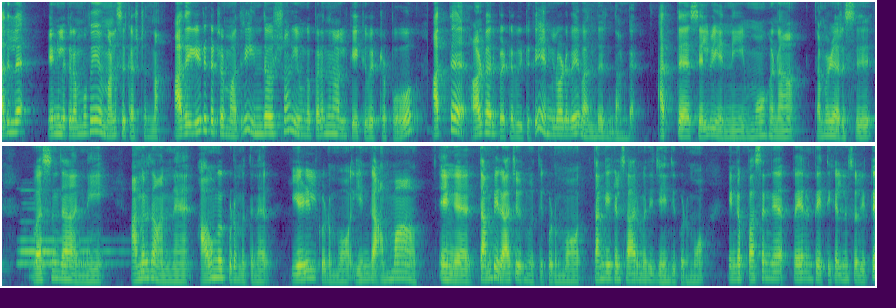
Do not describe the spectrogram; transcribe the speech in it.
அதில் எங்களுக்கு ரொம்பவே மனசு கஷ்டம்தான். அதை ஈடுகட்டுற மாதிரி இந்த வருஷம் இவங்க பிறந்தநாள் கேக்கு வெட்டுறப்போ அத்தை ஆழ்வார்பேட்டை வீட்டுக்கு எங்களோடவே வந்திருந்தாங்க. அத்தை செல்வி அண்ணி மோகனா தமிழரசு வசுந்தா அண்ணி அமிர்தா அண்ணன் அவங்க குடும்பத்தினர் எழில் குடும்பம் எங்கள் அம்மா எங்கள் தம்பி ராஜகுருமூர்த்தி குடும்பம் தங்கைகள் சாருமதி ஜெயந்தி குடும்பம் எங்கள் பசங்க பேரன் பேத்திகள்னு சொல்லிட்டு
